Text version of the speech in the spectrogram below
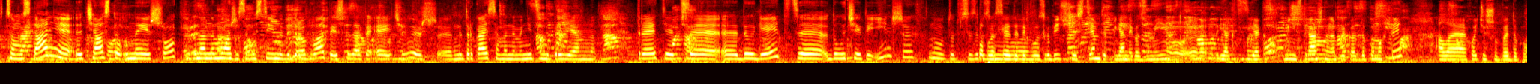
в цьому стані, часто у неї шок, і вона не може самостійно відреагувати і сказати Ей, чуєш, не торкайся мене, мені це неприємно. Третє це делегейт, це долучити інших. Ну тут все зрозуміло. Попросити, типу, зробіть щось з цим. Типу, я не розумію, е, як як мені страшно, наприклад, допомогти, але хочу, щоб ви допомогли.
